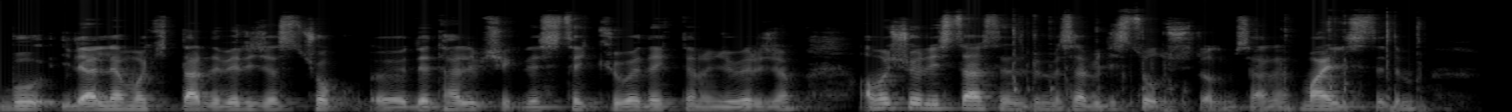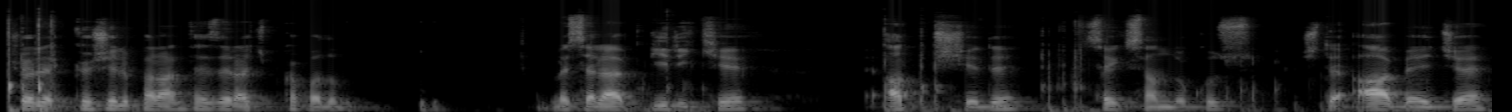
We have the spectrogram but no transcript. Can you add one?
bu ilerleyen vakitlerde vereceğiz. Çok e, detaylı bir şekilde stack queue ve deck'ten önce vereceğim. Ama şöyle isterseniz bir mesela bir liste oluşturalım bir tane. My list dedim. Şöyle köşeli parantezleri açıp kapadım. Mesela 1 2 67 89 işte ABC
